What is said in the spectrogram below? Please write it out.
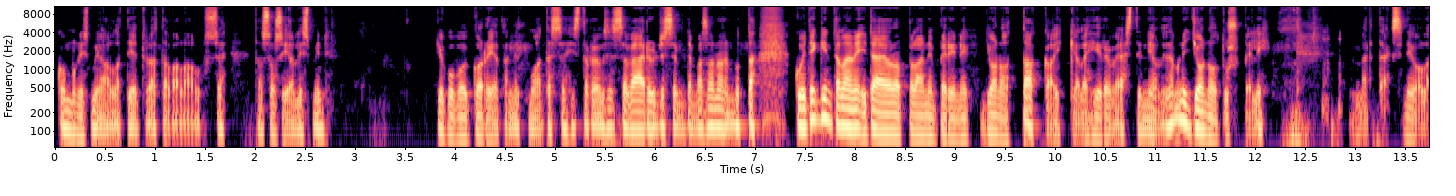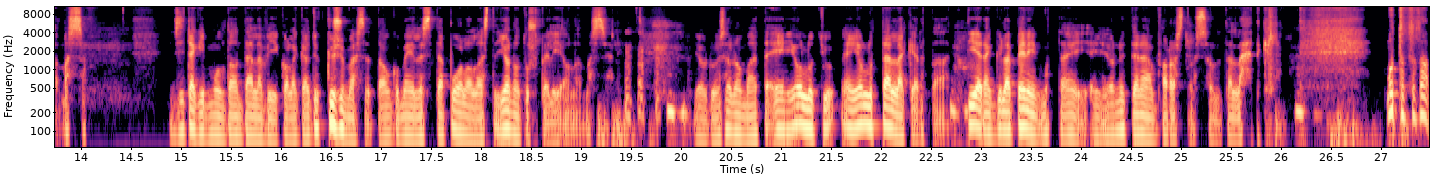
kommunismin alla tietyllä tavalla ollut se, tai sosialismin joku voi korjata nyt mua tässä historiallisessa vääryydessä, mitä mä sanoin, mutta kuitenkin tällainen itä-eurooppalainen perinne jonottaa kaikkialle hirveästi, niin oli tämmöinen jonotuspeli ymmärtääkseni olemassa. Sitäkin multa on tällä viikolla käyty kysymässä, että onko meillä sitä puolalaista jonotuspeliä olemassa. Jouduin sanomaan, että ei ollut, ei ollut tällä kertaa. Tiedän kyllä pelin, mutta ei, ei ole nyt enää varastoissa ollut tällä hetkellä. Mutta tota,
